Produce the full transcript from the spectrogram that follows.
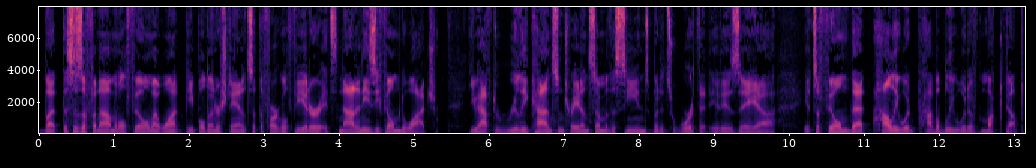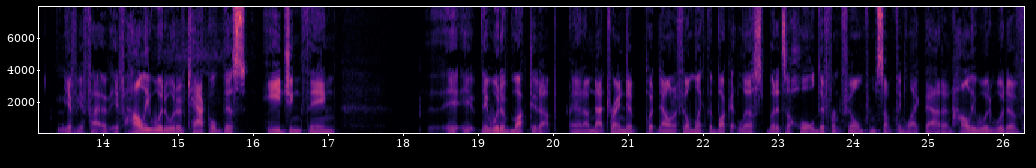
But this is a phenomenal film. I want people to understand it's at the Fargo Theater. It's not an easy film to watch. You have to really concentrate on some of the scenes, but it's worth it. It is a uh, it's a film that Hollywood probably would have mucked up if if if Hollywood would have tackled this aging thing. It, it, they would have mucked it up. And I'm not trying to put down a film like The Bucket List, but it's a whole different film from something like that. And Hollywood would have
